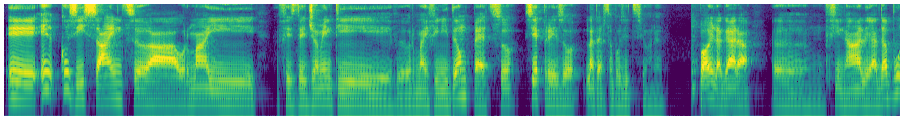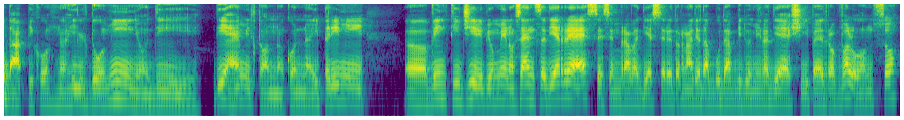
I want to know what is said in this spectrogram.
e, e così Sainz ha ormai festeggiamenti ormai finiti da un pezzo, si è preso la terza posizione. E poi la gara eh, finale ad Abu Dhabi con il dominio di, di Hamilton, con i primi eh, 20 giri più o meno senza DRS, sembrava di essere tornati ad Abu Dhabi 2010 Petrov Alonso.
